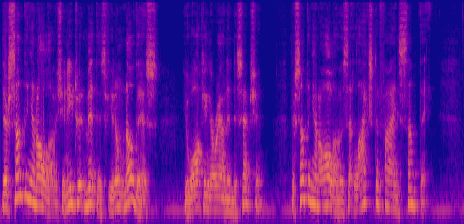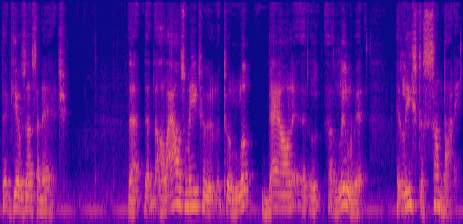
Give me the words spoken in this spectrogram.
there's something in all of us. You need to admit this. If you don't know this, you're walking around in deception. There's something in all of us that likes to find something that gives us an edge, that, that allows me to, to look down a little bit, at least to somebody.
